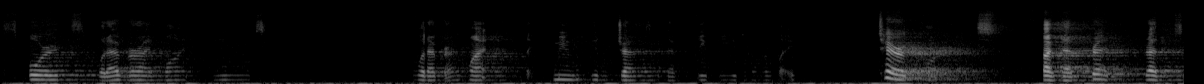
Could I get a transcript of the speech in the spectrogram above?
sports, whatever I want, news, whatever I want, know, gems, whatever you need, more like tarot cards, I've had Freddy, brothers,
